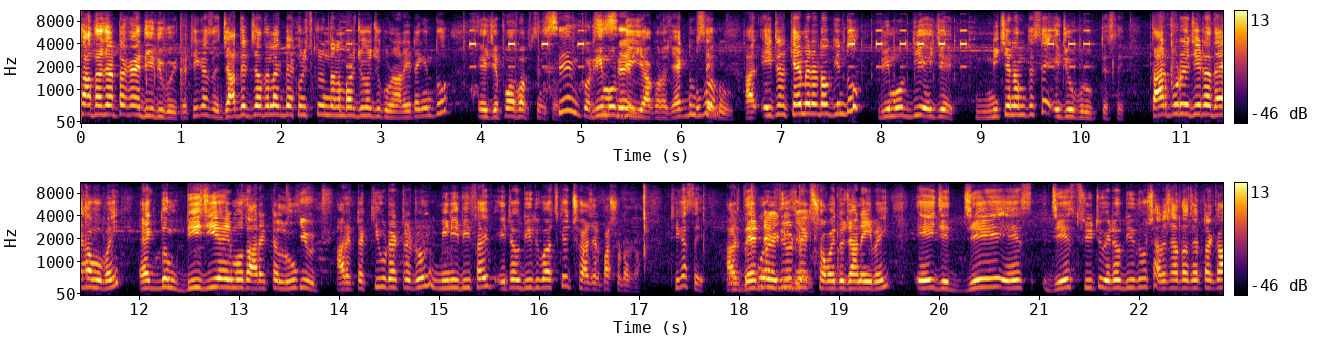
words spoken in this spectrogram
সাত হাজার টাকায় দিয়ে দিব এটা ঠিক আছে? যাদের যাদের লাগবে এখন স্ক্রিন নাম্বার যোগাযোগ করুন। আর এটা কিন্তু এই যে পপ আপ সেন্সর রিমোট দিয়ে ইয়া করা যায় একদম সেম আর এটার ক্যামেরাটাও কিন্তু রিমোট দিয়ে এই যে নিচে নামতেছে এই যে উপরে উঠতেছে। তারপরে যেটা দেখাবো ভাই একদম ডিজিআই এর মতো আরেকটা লুক। আরেকটা কিউট একটা ড্রোন মিনি বি ফাইভ এটাও দিয়ে দিব আজকে ছয় হাজার পাঁচশো টাকা ঠিক আছে? আর জেড নাইন সবাই তো জানেই ভাই এই যে J S J S three two এটাও দিয়ে দেবো সাড়ে সাত হাজার টাকা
